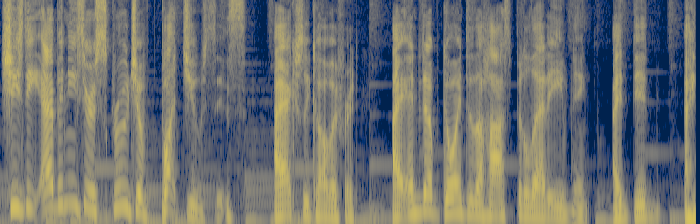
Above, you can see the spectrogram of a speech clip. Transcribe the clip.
She's the Ebenezer Scrooge of butt juices. I actually called my friend. I ended up going to the hospital that evening. I did I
